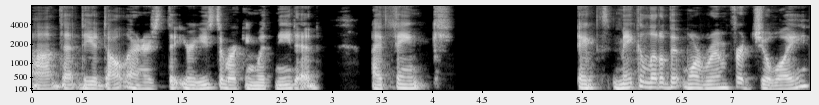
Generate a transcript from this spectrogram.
uh, that the adult learners that you're used to working with needed. I think it, make a little bit more room for joy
